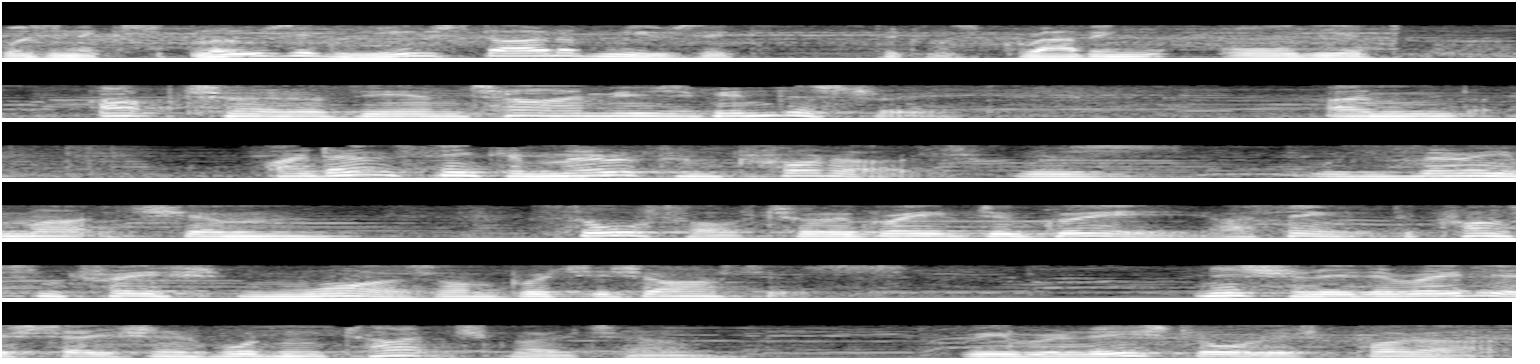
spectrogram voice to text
was an explosive new style of music that was grabbing all the attention. upturn of the entire music industry. And I don't think American product was was very much um, thought of to a great degree. I think the concentration was on British artists. Initially, the radio stations wouldn't touch Motown. We released all this product,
